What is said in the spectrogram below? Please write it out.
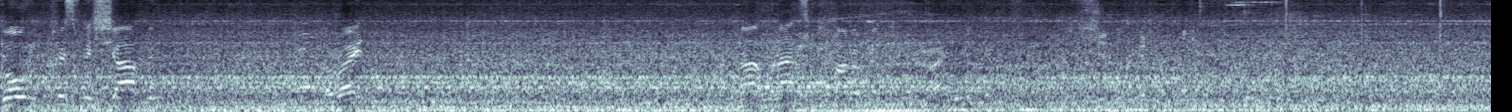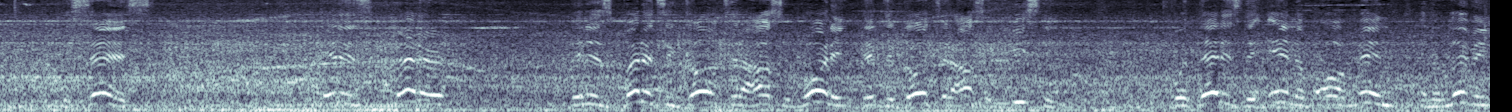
going Christmas shopping. All right. Not not to be. It says, it is better, it is better to go to the house of mourning than to go to the house of feasting. For that is the end of all men, and the living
